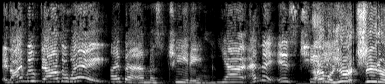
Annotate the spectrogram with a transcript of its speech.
and I moved out of the way. I bet Emma's cheating. Yeah, Emma is cheating. Emma, you're a cheater,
